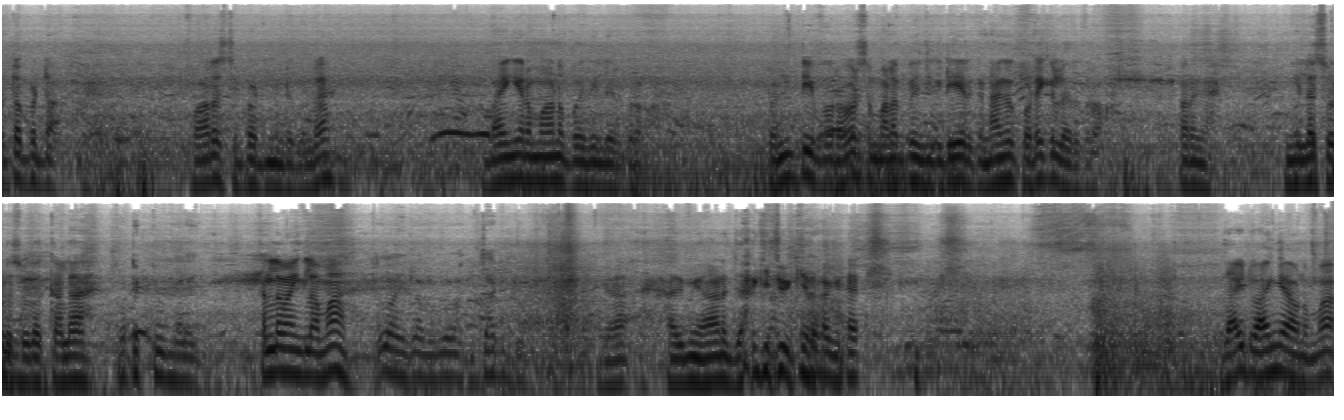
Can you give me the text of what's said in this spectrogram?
தொட்டப்பட்டா ஃபாரஸ்ட் டிபார்ட்மெண்ட்டுக்குள்ளே பயங்கரமான பகுதியில் இருக்கிறோம். டுவெண்ட்டி ஃபோர் ஹவர்ஸ் மழை பெஞ்சிக்கிட்டே இருக்குது நாங்கள் கொடைக்குள்ள இருக்கிறோம். பாருங்கள் இங்கெல்லாம் சுட சுட களை. கொட்டைக்கூ மலை. கல்லை வாங்கிக்கலாமா? எல்லாம் வாங்கிக்கலாம். ஜாக்கெட் அருமையான ஜாக்கெட் விற்கிறாங்க ஜாக்கெட் வாங்கி ஆகணுமா?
